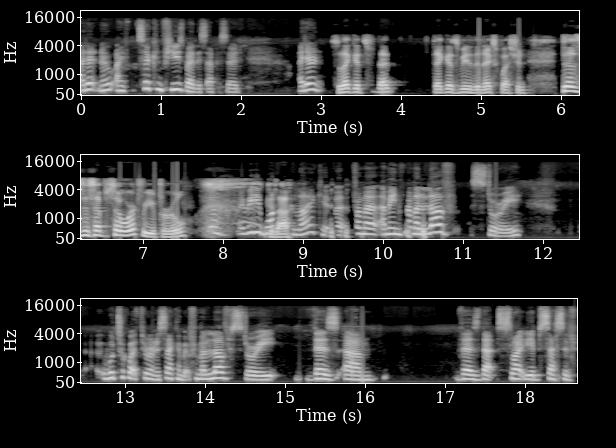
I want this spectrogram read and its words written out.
I don't know. I'm so confused by this episode. I don't. so that gets that that gets me to the next question: Does this episode work for you, Parul? I really want I- to like it, but from a, I mean, from a love story, we'll talk about thriller in a second. But from a love story, there's um, there's that slightly obsessive,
